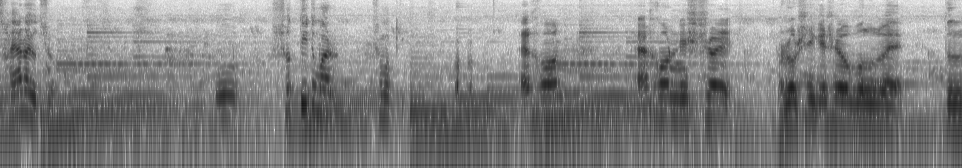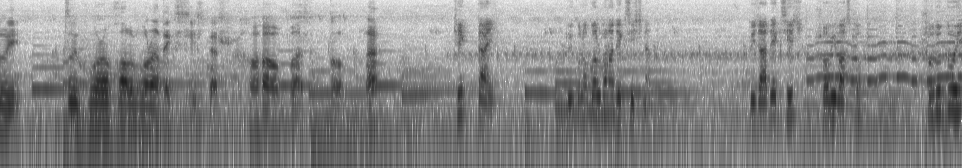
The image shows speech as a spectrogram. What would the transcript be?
ও ছায়া নয় উৎস ও সত্যি তোমার সমাপ্তি। এখন এখন নিশ্চয় রসিক এসেও বলবে তুই তুই কোনো কল্পনা দেখছিস না সব বাস্তব। হ্যাঁ? ঠিক তাই। তুই কোনো কল্পনা দেখছিস না। তুই যা দেখছিস সবই বাস্তব। শুধু তুই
